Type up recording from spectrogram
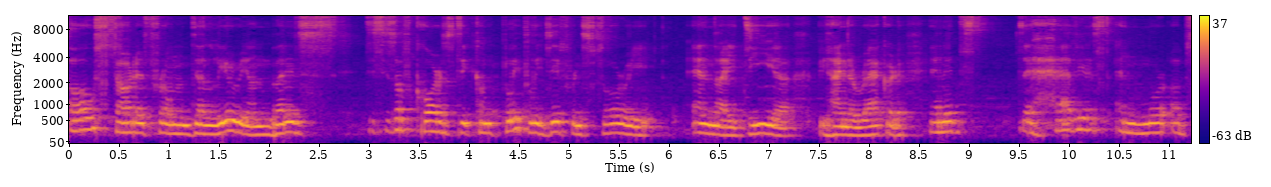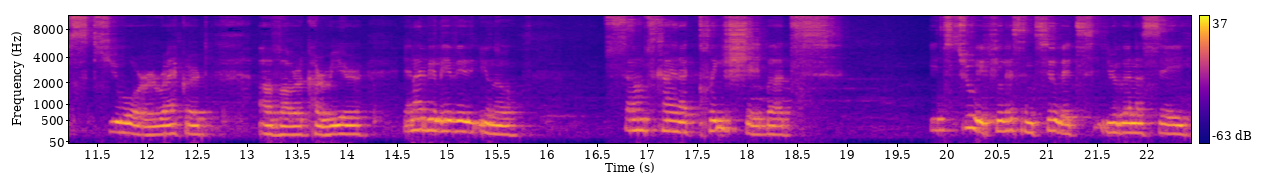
All started from Delirium, but it's this is of course the completely different story and idea behind the record, and it's the heaviest and more obscure record of our career. And I believe it, you know, sounds kind of cliche, but it's true. If you listen to it, you're gonna say,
